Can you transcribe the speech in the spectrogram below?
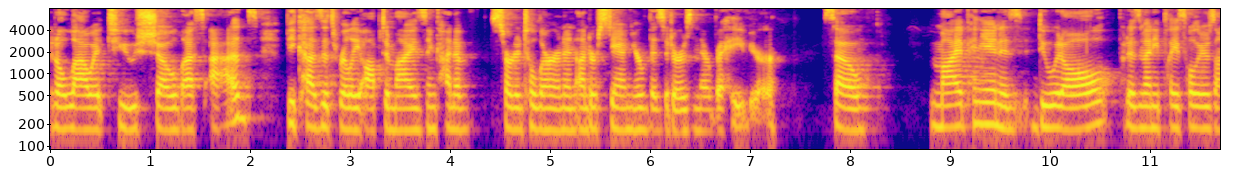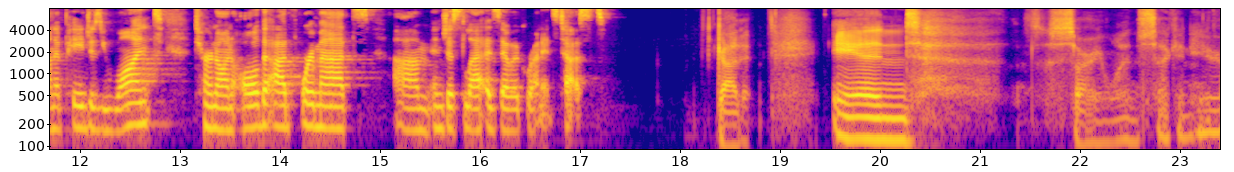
it'll allow it to show less ads because it's really optimized and kind of started to learn and understand your visitors and their behavior. So my opinion is do it all, put as many placeholders on a page as you want, turn on all the ad formats, um, and just let Ezoic run its tests. Got it. And sorry, one second here.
